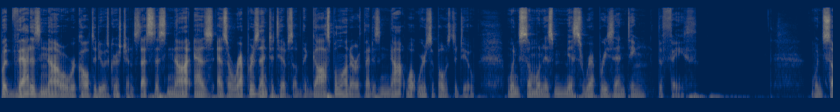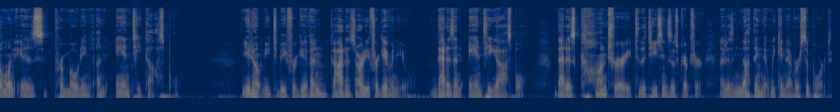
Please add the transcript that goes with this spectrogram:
but that is not what we're called to do as Christians. That's just not as as representatives of the gospel on earth. That is not what we're supposed to do when someone is misrepresenting the faith. When someone is promoting an anti-gospel. You don't need to be forgiven. God has already forgiven you. That is an anti-gospel. That is contrary to the teachings of Scripture. That is nothing that we can ever support.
